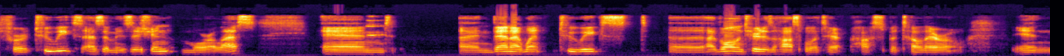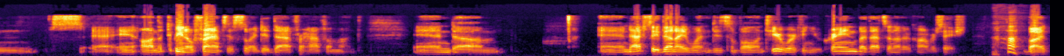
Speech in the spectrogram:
for two weeks as a musician, more or less, and and then I went two weeks. Uh, I volunteered as a hospital hospitalero in, in, on the Camino Frances, so I did that for half a month, and um, and actually then I went and did some volunteer work in Ukraine, but that's another conversation. but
